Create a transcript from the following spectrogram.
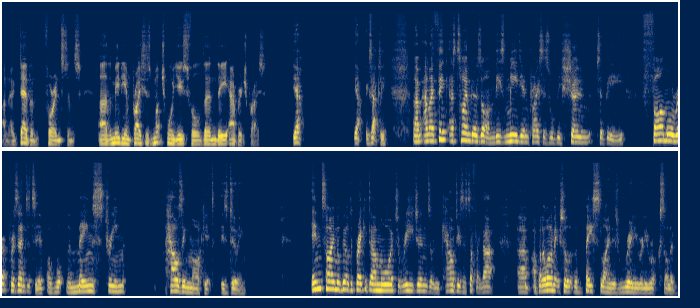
I don't know, Devon, for instance, uh, the median price is much more useful than the average price. Yeah, Yeah, exactly. Um, and I think as time goes on, these median prices will be shown to be far more representative of what the mainstream housing market is doing. In time, we'll be able to break it down more into regions and counties and stuff like that. Um, but I want to make sure that the baseline is really, really rock solid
